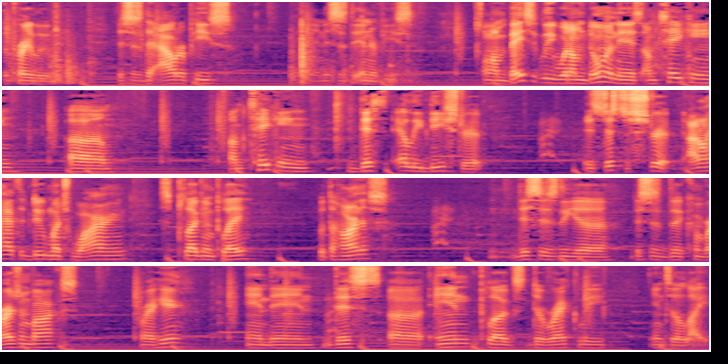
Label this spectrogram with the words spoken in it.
the prelude. This is the outer piece and this is the inner piece. Um, basically what I'm doing is I'm taking um, I'm taking this LED strip. It's just a strip. I don't have to do much wiring. It's plug and play with the harness. This is the uh, this is the conversion box right here, and then this uh, end plugs directly into the light.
